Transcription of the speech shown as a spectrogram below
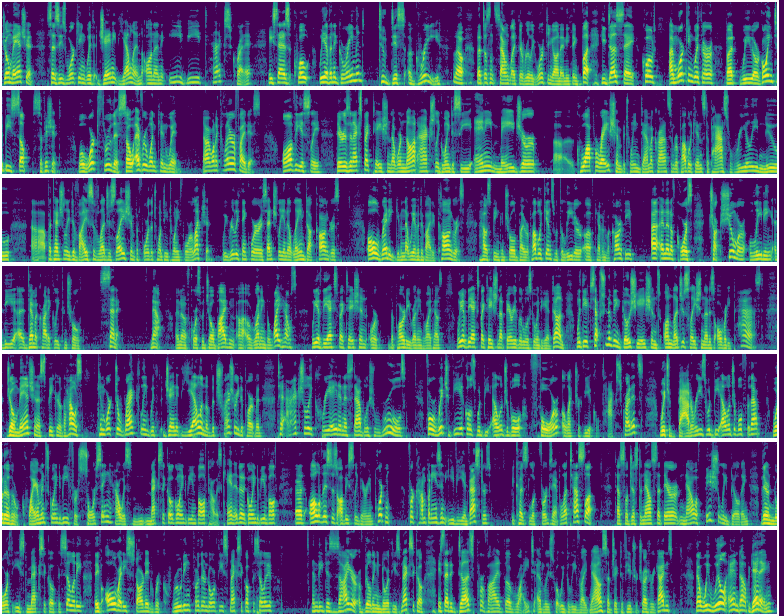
Joe Manchin says he's working with Janet Yellen on an EV tax credit. He says, quote, we have an agreement to disagree. Now, that doesn't sound like they're really working on anything, but he does say, quote, I'm working with her, but we are going to be self-sufficient. We'll work through this so everyone can win. Now, I want to clarify this. Obviously, there is an expectation that we're not actually going to see any major uh, cooperation between Democrats and Republicans to pass really new, uh, potentially divisive legislation before the 2024 election. We really think we're essentially in a lame duck Congress already, given that we have a divided Congress, House being controlled by Republicans with the leader of Kevin McCarthy, uh, and then, of course, Chuck Schumer leading the uh, democratically controlled Senate. Now, and of course, with Joe Biden uh, running the White House, we have the expectation, or the party running the White House, we have the expectation that very little is going to get done, with the exception of negotiations on legislation that is already passed. Joe Manchin, as Speaker of the House, can work directly with Janet Yellen of the Treasury Department to actually create and establish rules for which vehicles would be eligible for electric vehicle tax credits, which batteries would be eligible for that, what are the requirements going to be for sourcing, how is Mexico going to be involved, how is Canada going to be involved. And all of this is obviously very important for companies and EV investors because look, for example, at Tesla. Tesla just announced that they're now officially building their Northeast Mexico facility. They've already started recruiting for their Northeast Mexico facility. And the desire of building in Northeast Mexico is that it does provide the right, at least what we believe right now, subject to future Treasury guidance, that we will end up getting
